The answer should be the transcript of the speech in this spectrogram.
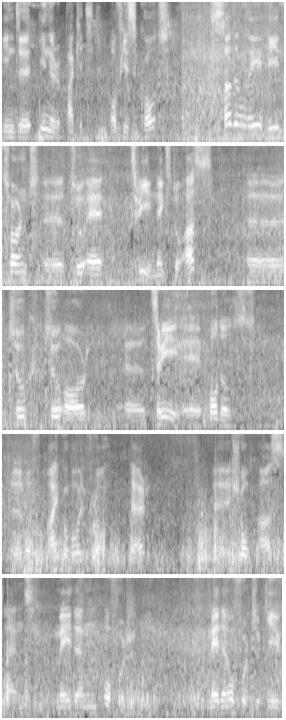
in the inner pocket of his coat. Suddenly, he turned uh, to a tree next to us, uh, took two or uh, three uh, bottles uh, of alcohol from there showed us and made an offer. Made an offer to give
